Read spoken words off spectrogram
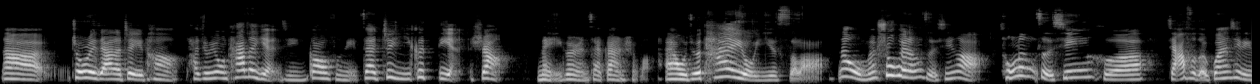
那周瑞家的这一趟，他就用他的眼睛告诉你，在这一个点上每一个人在干什么。哎呀，我觉得太有意思了。那我们说回冷子兴啊，从冷子兴和贾府的关系里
